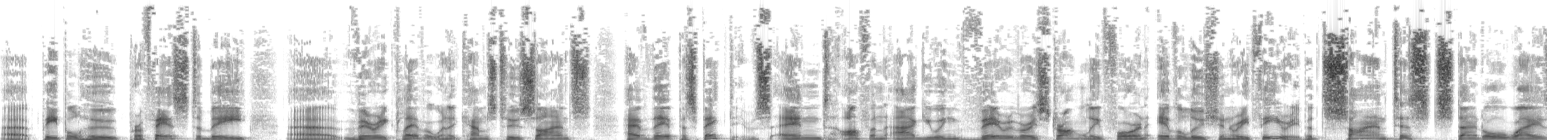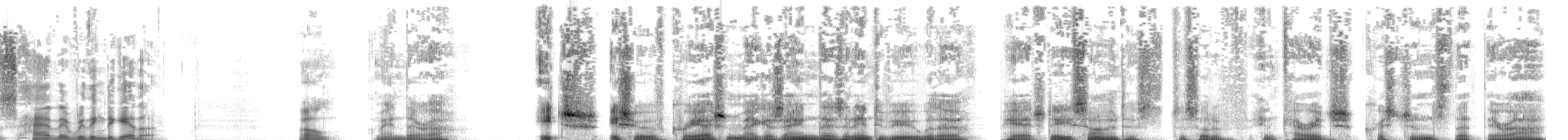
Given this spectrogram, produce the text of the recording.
uh, people who profess to be uh, very clever when it comes to science have their perspectives and often arguing very, very strongly for an evolutionary theory. But scientists don't always have everything together. Well, I mean, there are each issue of Creation magazine, there's an interview with a PhD scientist to sort of encourage Christians that there are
